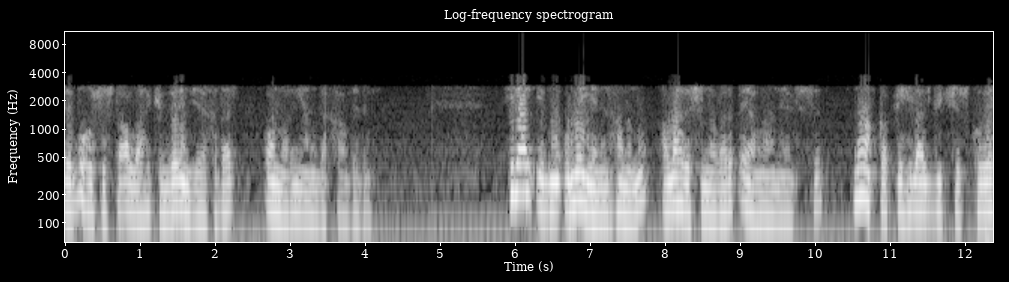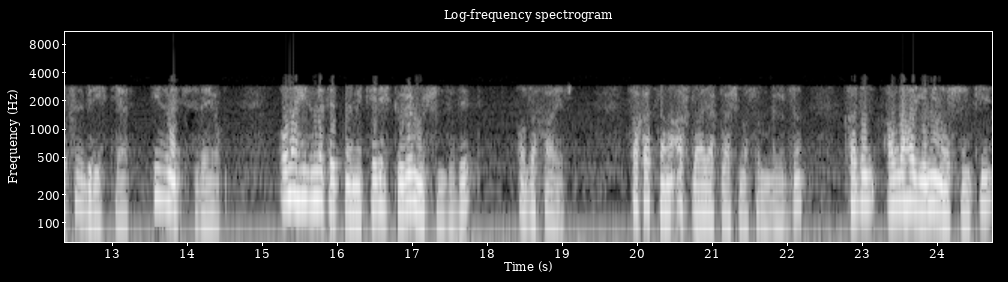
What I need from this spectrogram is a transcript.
ve bu hususta Allah hüküm verinceye kadar onların yanında kal dedim. Hilal İbni Umeyye'nin hanımı Allah Resulüne varıp ey Allah'ın elçisi muhakkak ki Hilal güçsüz, kuvvetsiz bir ihtiyar, hizmetçisi de yok. Ona hizmet etmemi kerih görür müsün dedi. O da hayır. Fakat sana asla yaklaşmasın buyurdu. Kadın Allah'a yemin olsun ki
